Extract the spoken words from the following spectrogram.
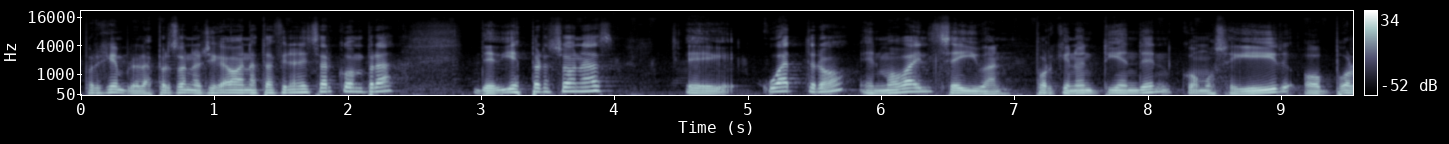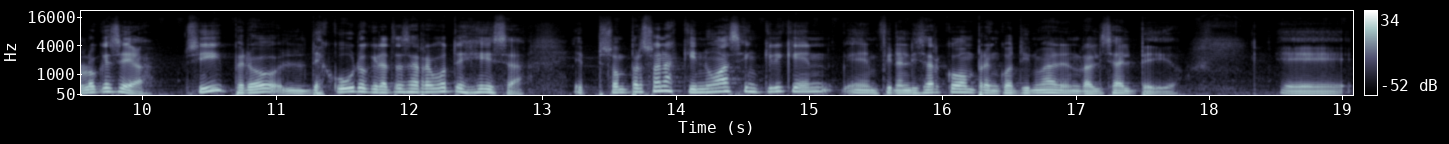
Por ejemplo, las personas llegaban hasta finalizar compra, de 10 personas, eh, 4 en mobile se iban porque no entienden cómo seguir o por lo que sea. ¿Sí? Pero descubro que la tasa de rebote es esa. Eh, son personas que no hacen clic en, finalizar compra, en continuar, en realizar el pedido. Eh,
